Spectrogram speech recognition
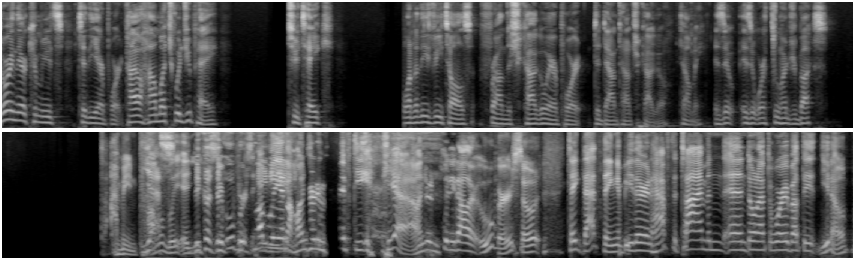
during their commutes to the airport. Kyle, how much would you pay to take one of these VTOLs from the Chicago airport to downtown Chicago? Tell me, is it is it worth two hundred bucks? I mean, probably uh, you- because the Uber's probably in 150, yeah, 150 dollar Uber. So take that thing and be there in half the time, and and don't have to worry about the you know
